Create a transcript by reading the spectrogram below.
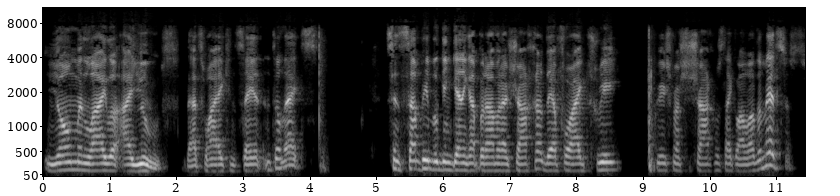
Yom and Laila I use. That's why I can say it until next. Since some people can getting up at Amar Shachar, therefore I treat Krishma Shachar like all other mitzvahs.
